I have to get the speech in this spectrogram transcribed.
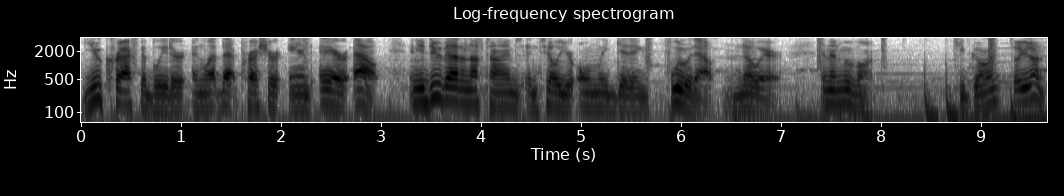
you crack the bleeder and let that pressure and air out. And you do that enough times until you're only getting fluid out, no air. And then move on. Keep going until you're done.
